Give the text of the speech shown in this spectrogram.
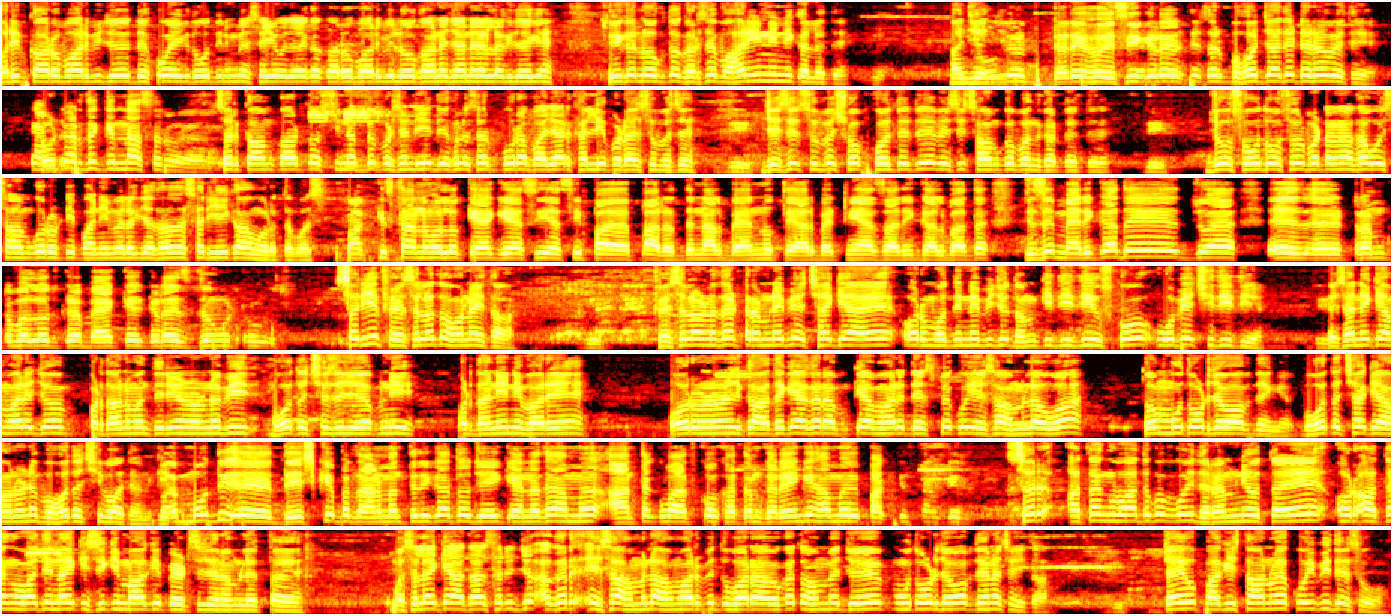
और अब कारोबार भी जो देखो एक दो दिन में सही हो जाएगा कारोबार भी लोग आने जाने लग जाएँगे क्योंकि लोग तो घर से बाहर ही नहीं निकल रहे थे हाँ जी हाँ जी। डरे हुए सर बहुत ज़्यादा डरे हुए थे। ਕੰਮ ਕਰਦੇ ਕਿੰਨਾ ਅਸਰ ਹੋਇਆ सर काम काज तो अस्सी नब्बे परसेंट ये देख लो सर पूरा बाजार खाली पड़ा है सुबह से जी जैसे सुबह शॉप खोलते थे वैसे शाम को बंद करते थे ਜੀ जो सौ दो सौ बटाना था वो शाम को रोटी पानी में लग जाता था सर यही काम हो रहा था बस ਪਾਕਿਸਤਾਨ ਵੱਲੋਂ ਕਿਹਾ ਗਿਆ ਸੀ ਅਸੀਂ ਭਾ- ਭਾਰਤ ਦੇ ਨਾਲ ਬਹਿਣ ਨੂੰ ਤਿਆਰ ਬੈਠੇ ਹਾਂ ਸਾਰੀ ਗੱਲਬਾਤ ਹੈ ਜਿਸੇ ਅਮਰੀਕਾ ਦੇ ਜੋ ਹੈ ਇਹ, ਇਹ, ਟਰੰਪ ਵੱਲੋਂ ਜਿਹੜਾ ਬਹਿ ਕੇ ਜਿਹੜਾ ਇਸ ਨੂੰ सर ये फैसला तो होना ही था फैसला होना था ट्रम्प ने भी अच्छा किया है और मोदी ने भी जो धमकी दी थी उसको वो भी अच्छी दी थी ऐसा नहीं कि हमारे जो प्रधानमंत्री हैं उन्होंने भी बहुत अच्छे से जो है अपनी प्रधानी निभा रहे हैं और उन्होंने कहा था कि अगर अब के हमारे देश पे कोई ऐसा हमला हुआ तो हम मुँह तोड़ जवाब देंगे। बहुत अच्छा किया उन्होंने बहुत अच्छी बात है उनकी। अब मोदी देश के प्रधानमंत्री का तो यही कहना था हम आतंकवाद को खत्म करेंगे हम पाकिस्तान के सर आतंकवाद को कोई धर्म नहीं होता है और आतंकवादी ना किसी की माँ के पेट से जन्म लेता है। मसला क्या था सर जो अगर ऐसा हमला हमारे पे दोबारा होगा तो हमें जो है मुँह तोड़ जवाब देना चाहिए था। चाहे वो पाकिस्तान हो या कोई भी देश हो।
